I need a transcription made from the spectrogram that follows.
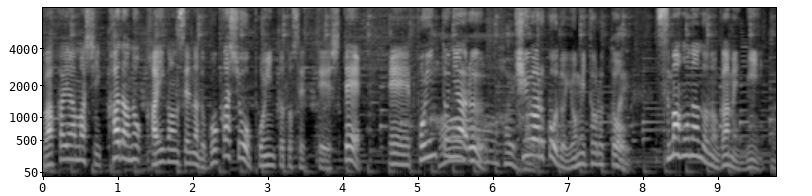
和歌山市加田の海岸線など5カ所をポイントと設定して、えーポイントにある QR コードを読み取ると、はい。スマホなどの画面にはい。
